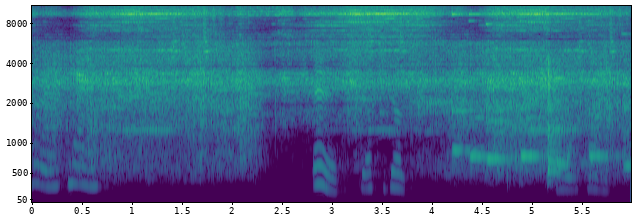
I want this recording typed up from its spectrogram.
Namus namus. Evet yapacağız. Evet. Tamam.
